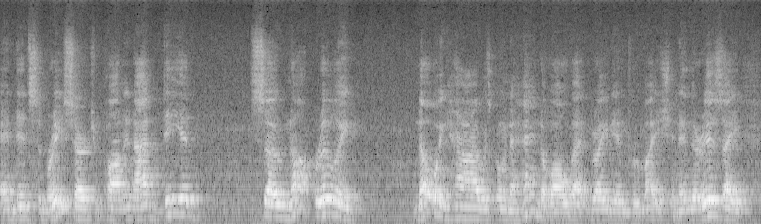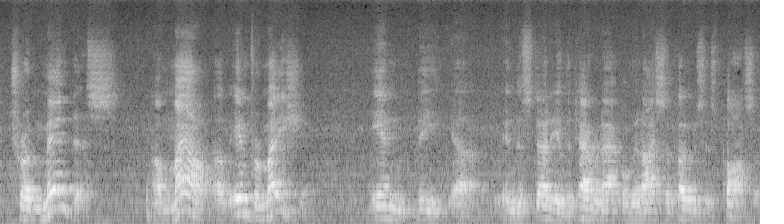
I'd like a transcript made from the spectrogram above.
and did some research upon it, I did so not really knowing how I was going to handle all that great information. And there is a tremendous amount of information in the, uh, in the study of the tabernacle that I suppose is possible.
